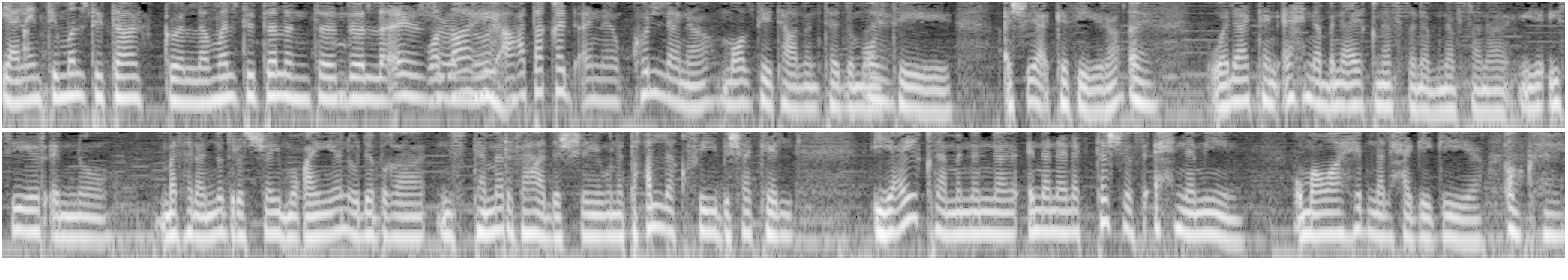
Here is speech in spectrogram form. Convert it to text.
يعني أنت multitask ولا multi-talented ولا إيش والله أعتقد أن كلنا multi-talented و multi أشياء كثيرة. أي. ولكن إحنا بنعيق نفسنا بنفسنا. يصير أنه مثلا ندرس شيء معين ونبغى نستمر في هذا الشيء ونتعلق فيه بشكل يعيقنا من إن- أننا نكتشف إحنا مين ومواهبنا الحقيقية. أوكي.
